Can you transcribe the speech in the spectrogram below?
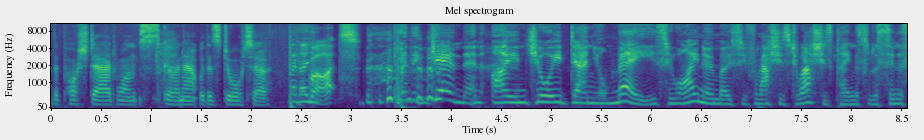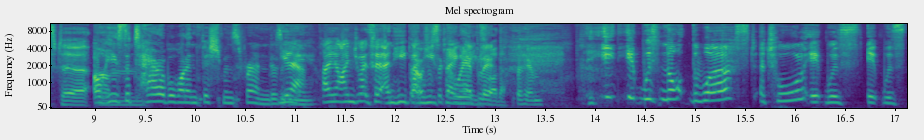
the posh dad wants going out with his daughter. But, I, But but again, then I enjoyed Daniel Mays, who I know mostly from Ashes to Ashes, playing the sort of sinister. oh, he's the um, terrible one in Fisherman's Friend, isn't yeah, he? I, I enjoyed it, and he That and was he's a playing career blip father. for him. It, it was not the worst at all. It was, it was,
